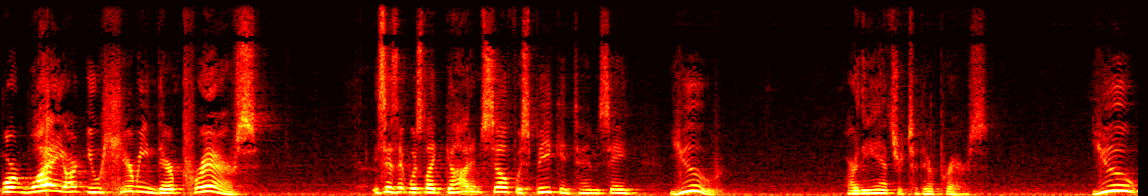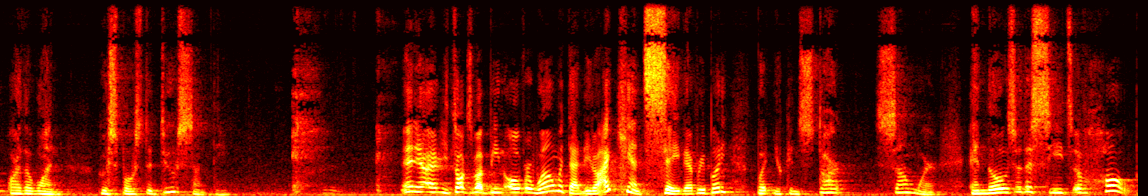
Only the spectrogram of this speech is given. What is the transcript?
Lord, why aren't you hearing their prayers? He says it was like God Himself was speaking to him and saying, You are the answer to their prayers. You are the one who's supposed to do something. And he talks about being overwhelmed with that. You know, I can't save everybody, but you can start somewhere. And those are the seeds of hope.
